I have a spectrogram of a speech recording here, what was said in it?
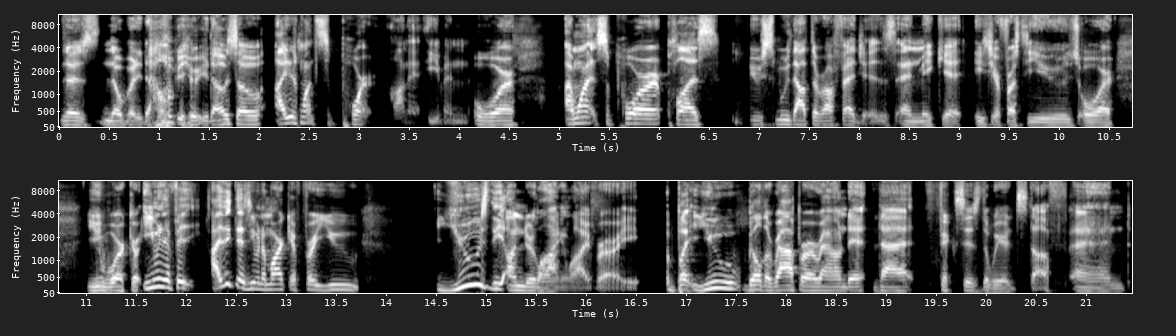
there's nobody to help you, you know? So I just want support on it, even. Or I want support plus you smooth out the rough edges and make it easier for us to use, or you work, or even if it, I think there's even a market for you use the underlying library, but you build a wrapper around it that fixes the weird stuff and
